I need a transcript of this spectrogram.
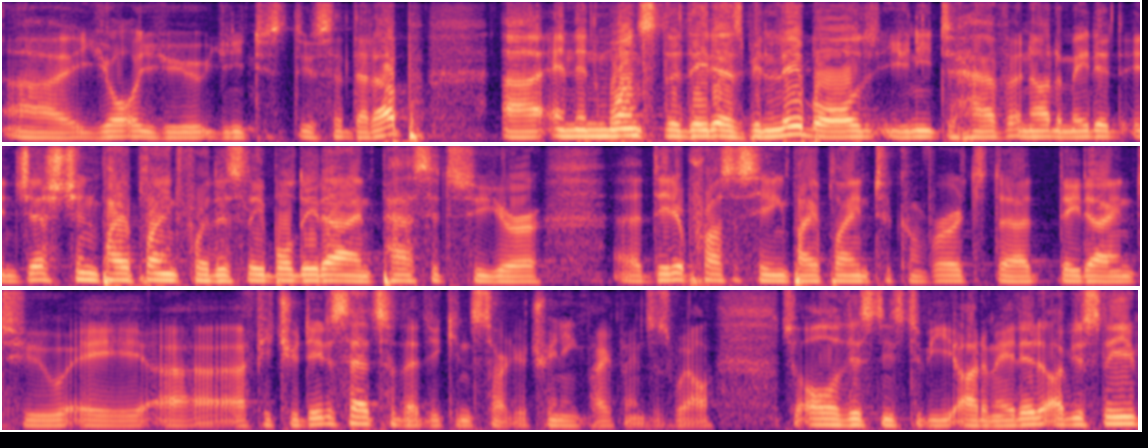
uh, you, you need to, to, set that up. Uh, and then once the data has been labeled, you need to have an automated ingestion pipeline for this labeled data and pass it to your uh, data processing pipeline to convert the data into a, uh, a feature data set so that you can start your training pipelines as well. So all of this needs to be automated, obviously.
